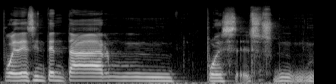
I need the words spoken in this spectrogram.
puedes intentar mm, pues es- mm,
